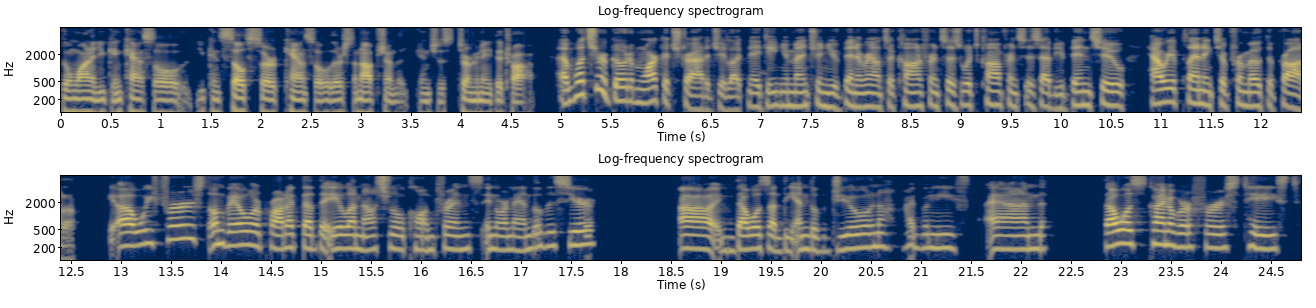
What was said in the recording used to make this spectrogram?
don't want it, you can cancel. You can self serve cancel. There's an option that you can just terminate the trial. And what's your go to market strategy? Like Nadine, you mentioned you've been around to conferences. Which conferences have you been to? How are you planning to promote the product? Uh, we first unveiled our product at the AILA National Conference in Orlando this year. Uh, that was at the end of June, I believe. And that was kind of our first taste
